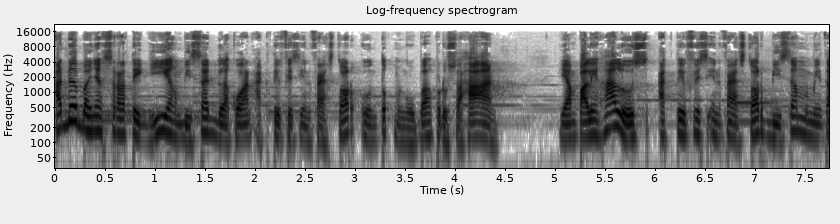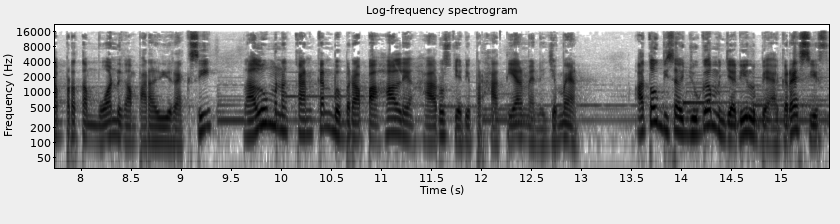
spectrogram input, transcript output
Ada banyak strategi yang bisa dilakukan aktivis investor untuk mengubah perusahaan yang paling halus, aktivis investor bisa meminta pertemuan dengan para direksi, lalu menekankan beberapa hal yang harus jadi perhatian manajemen. Atau bisa juga menjadi lebih agresif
